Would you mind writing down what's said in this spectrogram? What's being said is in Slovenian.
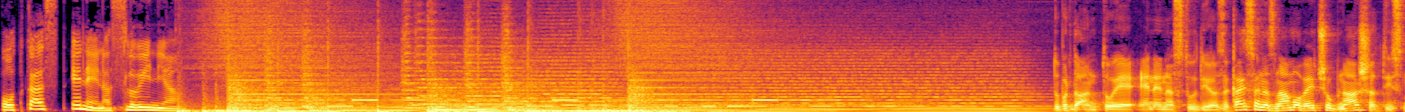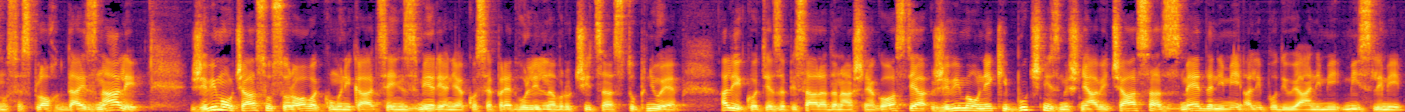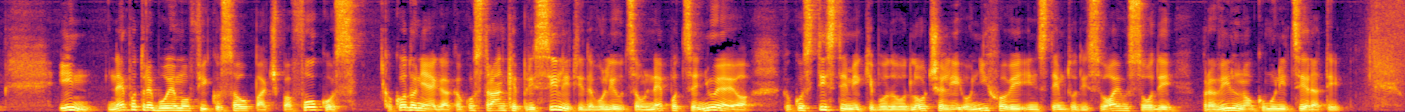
Podcast Enena Slovenija. Dobar dan, to je NN studio. Zakaj se ne znamo več obnašati, smo se sploh kdaj znali? Živimo v času surove komunikacije in zmerjanja, ko se predvolilna vročica stopnjuje. Ali kot je zapisala današnja gostja, živimo v neki bučni zmešnjavi časa z zmedenimi ali podivjanimi mislimi. In ne potrebujemo fikusov, pač pa fokus. Kako do njega, kako stranke prisiliti, da voljivcev ne podcenjujejo, kako s tistimi, ki bodo odločali o njihovi in s tem tudi svoji usodi, pravilno komunicirati.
